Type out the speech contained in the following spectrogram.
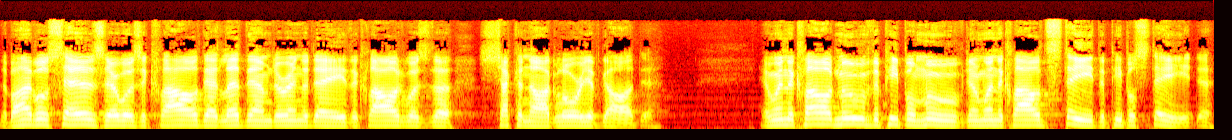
The Bible says there was a cloud that led them during the day. The cloud was the Shekinah glory of God. And when the cloud moved, the people moved. And when the cloud stayed, the people stayed.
